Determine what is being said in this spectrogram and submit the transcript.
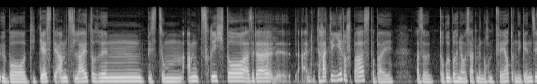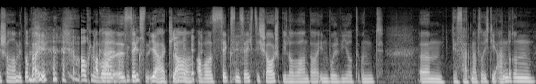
über die Gästeamtsleiterin bis zum Amtsrichter. Also da, da hatte jeder Spaß dabei. Also darüber hinaus hatten wir noch ein Pferd und eine Gänseschar mit dabei. Auch lokal. Aber äh, sechs, ja, klar. aber 66 Schauspieler waren da involviert und ähm, das hat natürlich die anderen,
